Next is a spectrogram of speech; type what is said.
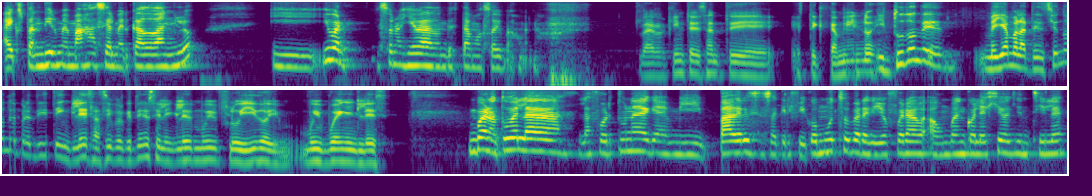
expandirme más hacia el mercado anglo. Y, bueno, eso nos lleva a donde estamos hoy más o menos. Claro, qué interesante este camino. ¿Y tú dónde, me llama la atención, dónde aprendiste inglés así? Porque tienes el inglés muy fluido y muy buen inglés. Bueno, tuve la, la fortuna de que mi padre se sacrificó mucho para que yo fuera a un buen colegio aquí en Chile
